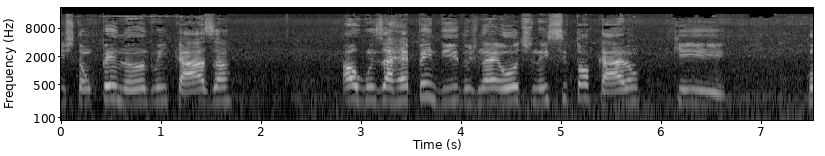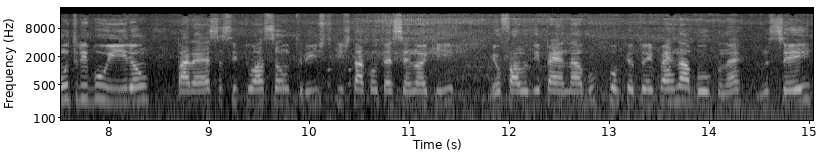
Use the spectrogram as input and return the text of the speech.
estão penando em casa, alguns arrependidos, né? Outros nem se tocaram que contribuíram para essa situação triste que está acontecendo aqui eu falo de Pernambuco porque eu estou em Pernambuco, né? Não sei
